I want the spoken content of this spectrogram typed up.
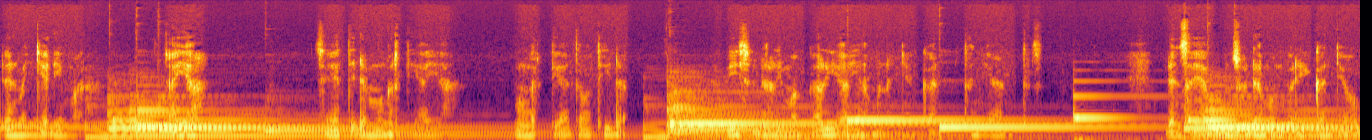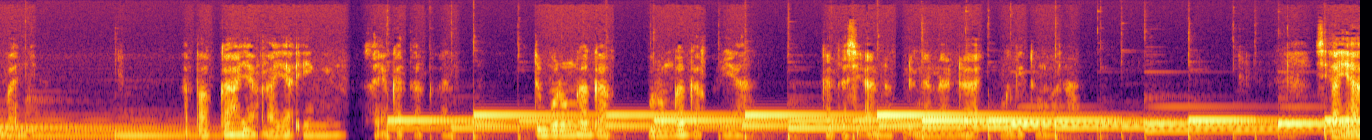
dan menjadi marah. Ayah, saya tidak mengerti ayah. Mengerti atau tidak? Tapi sudah lima kali ayah menanyakan pertanyaan tersebut. Dan saya pun sudah memberikan jawabannya. Apakah yang ayah ingin saya katakan? Itu burung gagak, burung gagak ayah, kata si anak dengan nada begitu marah. Si ayah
